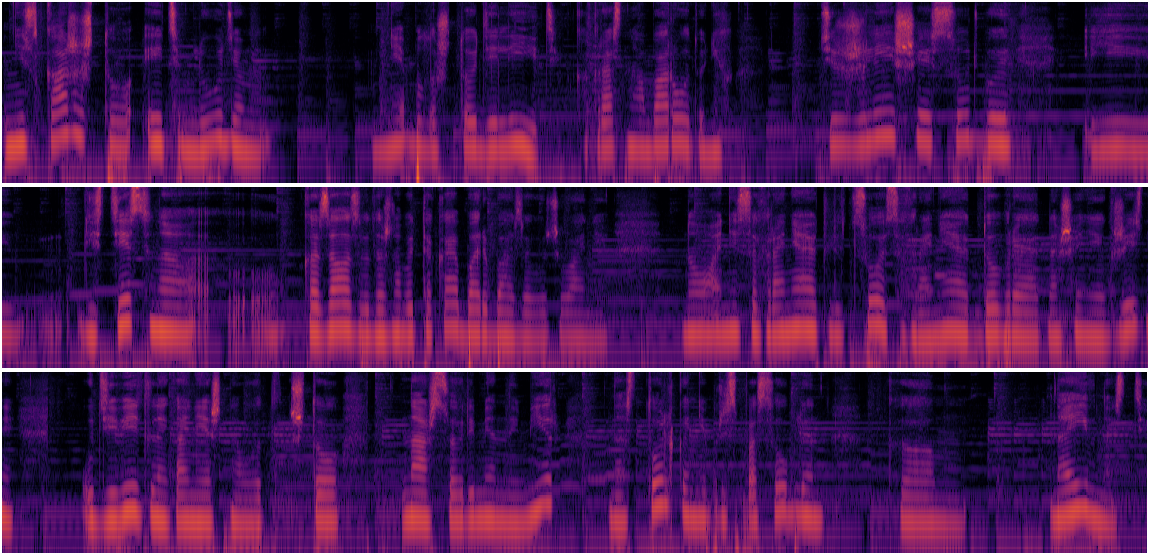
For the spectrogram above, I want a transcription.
не скажешь, что этим людям не было что делить. Как раз наоборот, у них тяжелейшие судьбы, и, естественно, казалось бы, должна быть такая борьба за выживание. Но они сохраняют лицо и сохраняют доброе отношение к жизни. Удивительно, конечно, вот, что наш современный мир настолько не приспособлен к наивности.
